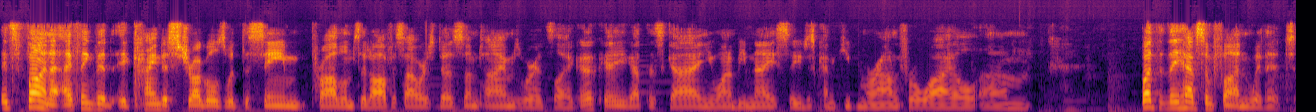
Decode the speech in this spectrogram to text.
it's fun. I think that it kind of struggles with the same problems that Office Hours does sometimes, where it's like, okay, you got this guy and you want to be nice, so you just kind of keep him around for a while. Um, but they have some fun with it,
